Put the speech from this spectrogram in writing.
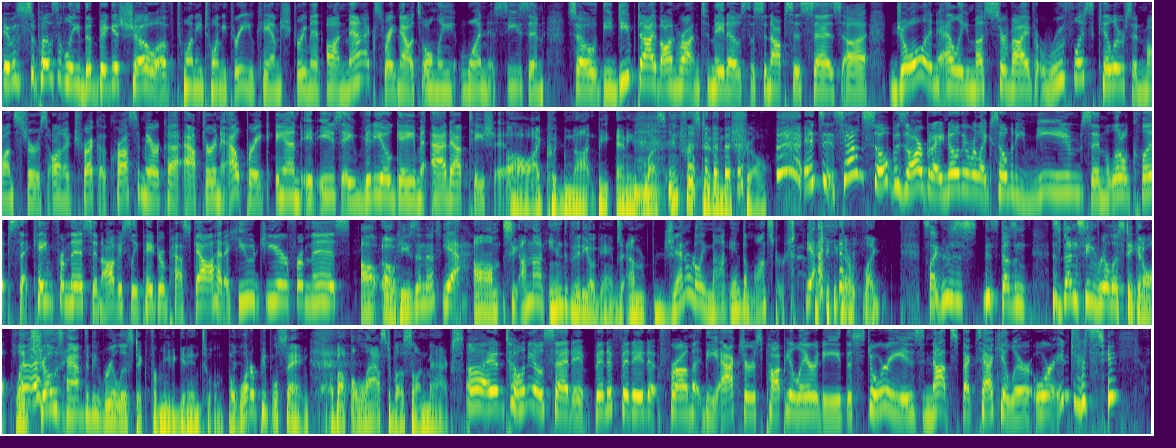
It was supposedly the biggest show of 2023. You can stream it on Max. Right now, it's only one season. So, the deep dive on Rotten Tomatoes, the synopsis says uh, Joel and Ellie must survive ruthless killers and monsters on a trek across America after an outbreak, and it is a video game adaptation. oh, I could not be any less interested in this show. It's, it sounds so bizarre, but I know there were like so many memes and little clips that came from this. And obviously, Pedro Pascal had a huge year from this. Oh, oh, he's in this? Yeah. Um, see, I'm not into video games, and I'm generally not into monsters. Yeah. either. Like It's like this is this doesn't this doesn't seem realistic at all. Like shows have to be realistic for me to get into them. But what are people saying about The Last of Us on Max? Uh, Antonio said it benefited from the actor's popularity. The story is not spectacular or interesting.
